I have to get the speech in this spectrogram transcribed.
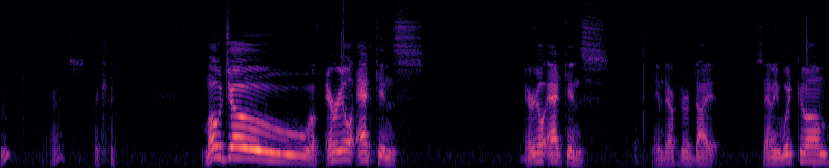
All right. Mojo of Ariel Atkins. Ariel Atkins. Named after a diet. Sammy Whitcomb,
